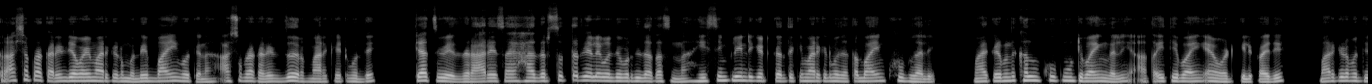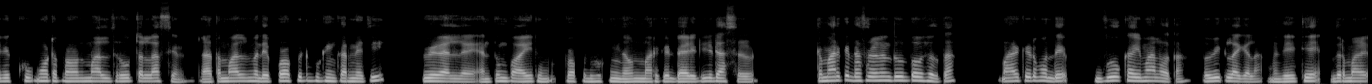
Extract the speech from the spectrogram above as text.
तर अशा प्रकारे जेव्हाही मार्केटमध्ये बाईंग होते ना अशा प्रकारे जर मार्केटमध्ये त्याच वेळेस जर आर एस आय हा जर सत्तरच्या लेवलच्या वरती जात असेल ना हे सिम्पली इंडिकेट करते की मार्केटमध्ये आता बाईंग खूप झाली. मार्केटमध्ये खालून खूप मोठी बाईंग झाली. आता इथे बाईंग अवॉइड केली पाहिजे. मार्केटमध्ये खूप मोठ्या प्रमाणात माल जर उचलला असेल तर आता मालमध्ये प्रॉफिट बुकिंग करण्याची वेळ आलेली आहे आणि तुम्ही इथून प्रॉफिट बुकिंग जाऊन मार्केट डायरेक्टली ढासळलं. तर मार्केट ढासळल्यानंतर तुम्ही पाहू शकता मार्केटमध्ये जो काही माल होता तो विकला गेला. म्हणजे इथे जर माल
